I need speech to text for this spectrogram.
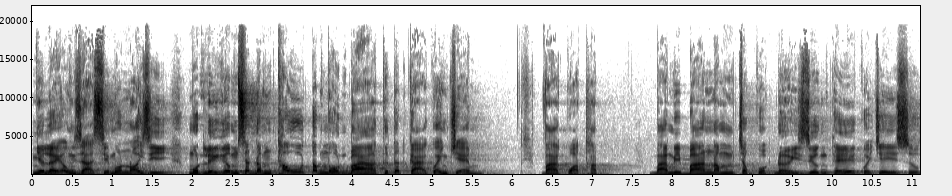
như lời ông già Simon nói gì, Một lưỡi gươm sẽ đâm thấu tâm hồn bà Thưa tất cả của anh chị em Và quả thật 33 năm trong cuộc đời dương thế của Chúa Giêsu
